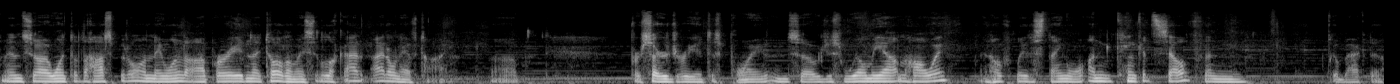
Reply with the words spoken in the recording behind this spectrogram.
and so I went to the hospital and they wanted to operate. And I told them, I said, look, I, I don't have time uh, for surgery at this point. And so just wheel me out in the hallway and hopefully this thing will unkink itself and go back to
